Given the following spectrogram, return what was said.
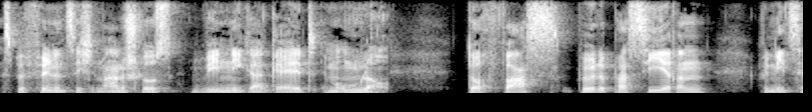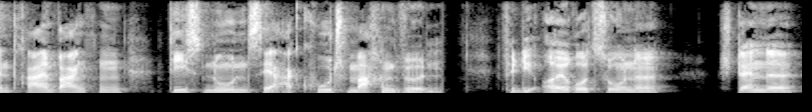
es befindet sich im Anschluss weniger Geld im Umlauf. Doch was würde passieren, wenn die Zentralbanken dies nun sehr akut machen würden? Für die Eurozone stände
